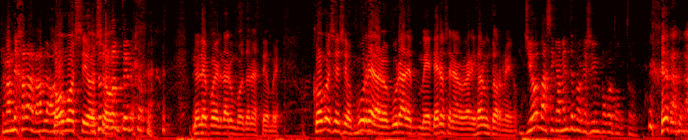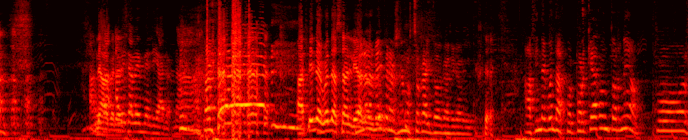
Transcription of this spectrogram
que me han dejado la tabla hoy. ¿Cómo se os Estoy o- contento. No le puedes dar un botón a este hombre. ¿Cómo se os ocurre la locura de meteros en organizar un torneo? Yo, básicamente, porque soy un poco tonto. A mí, No, a pero- mí también me liaron. A fin de cuentas se han No liado. nos los veis, pero nos hemos chocado y todo casi casi. A fin de cuentas, ¿por, por qué hago un torneo? Por,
